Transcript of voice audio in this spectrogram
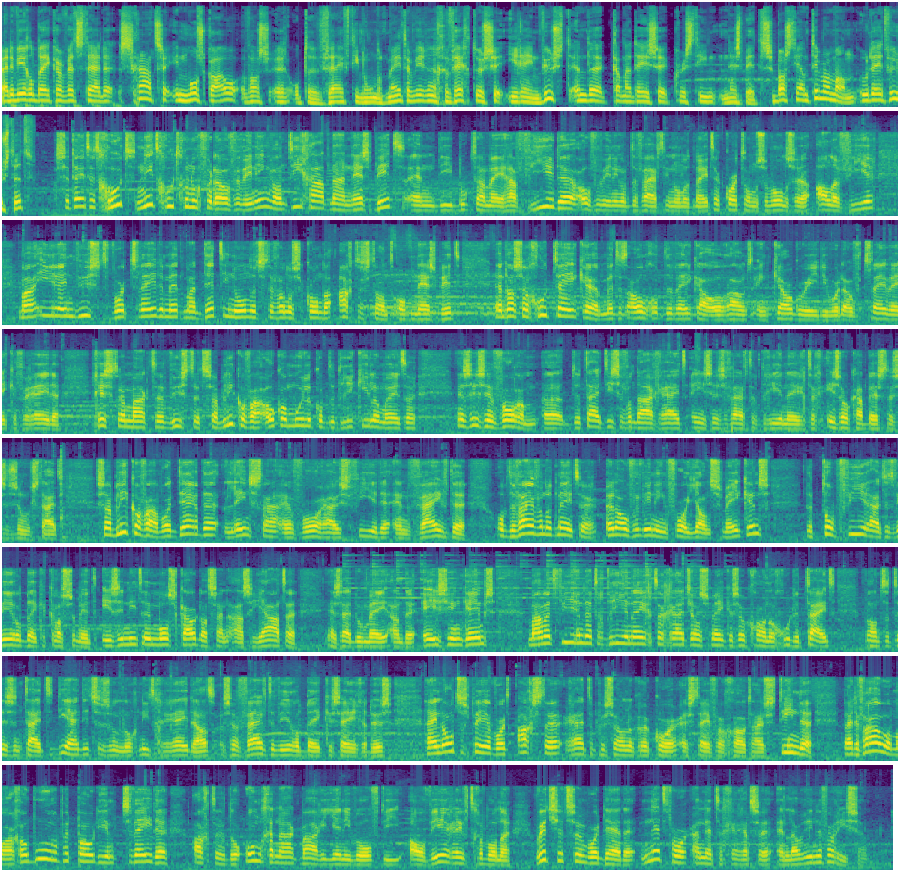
Bij de wereldbekerwedstrijden schaatsen in Moskou was er op de 1500 meter weer een gevecht tussen Irene Wust en de Canadese Christine Nesbit. Sebastian Timmerman, hoe deed Wust het? Ze deed het goed, niet goed genoeg voor de overwinning, want die gaat naar Nesbit en die boekt daarmee haar vierde overwinning op de 1500 meter. Kortom, ze won ze alle vier. Maar Irene Wust wordt tweede met maar 1300ste van een seconde achterstand op Nesbit. En dat is een goed teken met het oog op de WK Allround in Calgary. Die worden over twee weken verreden. Gisteren maakte Wust het Sablikova ook al moeilijk op de 3 kilometer. En ze is in vorm. Uh, de tijd die ze vandaag rijdt, 1.56.93, is ook haar beste seizoenstijd. Sablikova wordt derde, Leenstra en Voorhuis vierde en vijfde. Op de 500 meter een overwinning voor Jan Smekens. De top 4 uit het wereldbekerklassement is er niet in Moskou. Dat zijn Aziaten en zij doen mee aan de Asian Games. Maar met 34-93 rijdt Jan Smekens ook gewoon een goede tijd. Want het is een tijd die hij dit seizoen nog niet gereden had. Zijn vijfde wereldbekerzege dus. Hein Otterspeer wordt achtste, rijdt een persoonlijk record. En Stefan Groothuis tiende. Bij de vrouwen Margot Boer op het podium tweede. Achter de ongenaakbare Jenny Wolf die alweer heeft gewonnen. Richardson wordt derde, net voor Annette Gerritsen en Laurine van Riesen.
